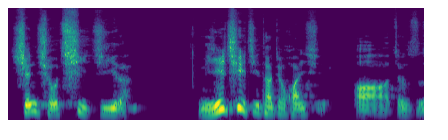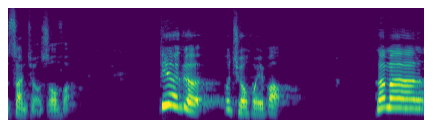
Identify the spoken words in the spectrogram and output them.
先求契机了，你一契机他就欢喜啊，这个是善巧说法。第二个不求回报。那么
